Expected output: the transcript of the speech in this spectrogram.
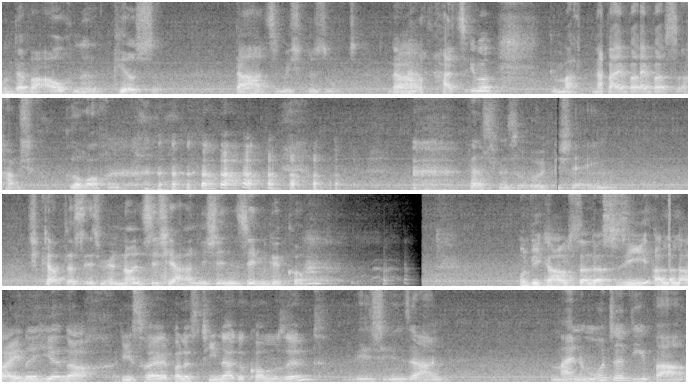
Und da war auch eine Kirche. Da hat sie mich gesucht. Und dann Ah. hat, sie immer gemacht, nach Weihwasser habe ich gerochen. Was für so Erinnerung. Ich glaube, das ist mir 90 Jahre nicht in den Sinn gekommen. Und wie kam es dann, dass Sie alleine hier nach Israel, Palästina gekommen sind? Will ich Ihnen sagen. Meine Mutter, die war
